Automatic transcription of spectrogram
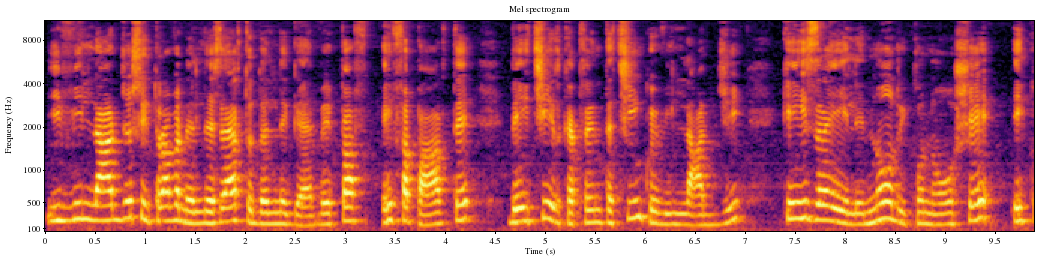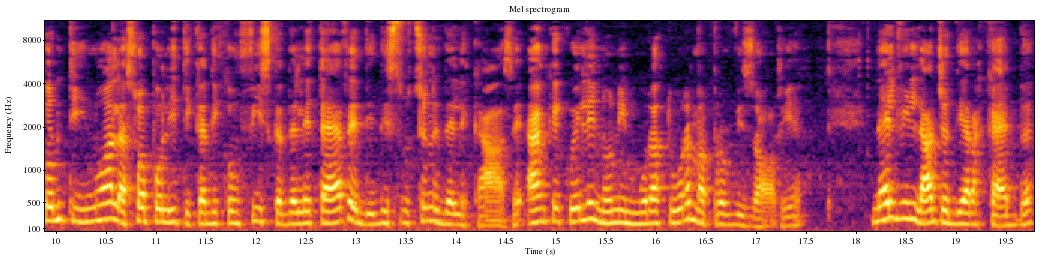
Il villaggio si trova nel deserto del Negev e fa parte dei circa 35 villaggi che Israele non riconosce e continua la sua politica di confisca delle terre e di distruzione delle case, anche quelle non in muratura ma provvisorie. Nel villaggio di Arakeb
